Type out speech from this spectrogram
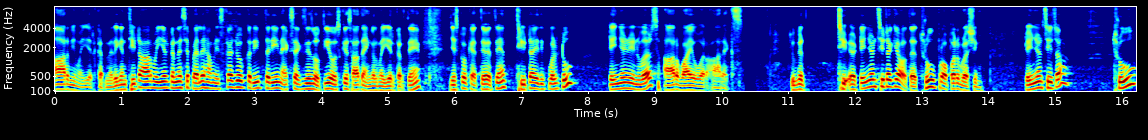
आर भी मैयर करना है। लेकिन थीटा आर मैयर करने से पहले हम इसका जो करीब तरीन एक्स एक्सिस होती है, उसके साथ एंगल मैयर करते हैं, जिसको कहते होते हैं theta is equal to tangent inverse R Y over R X. क्योंकि टेंजेंट सीटा क्या होता है? Through proper brushing. Tangent theta through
